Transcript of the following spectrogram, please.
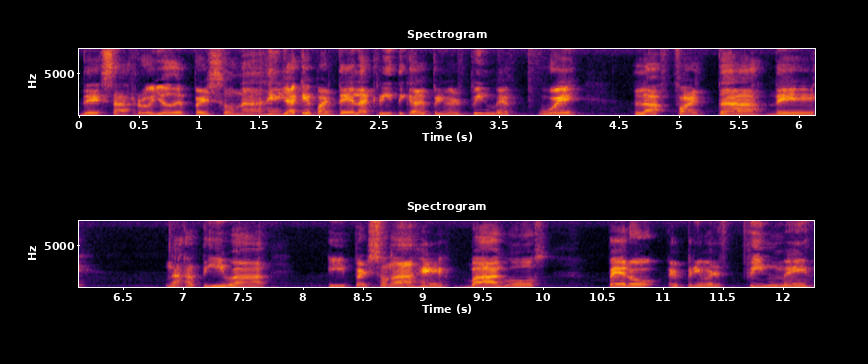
desarrollo de personaje, ya que parte de la crítica del primer filme fue la falta de narrativa y personajes vagos, pero el primer filme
